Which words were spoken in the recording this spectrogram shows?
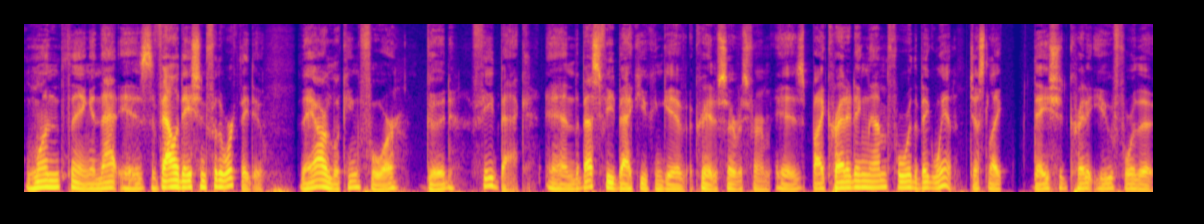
one thing, and that is validation for the work they do. They are looking for good feedback. And the best feedback you can give a creative service firm is by crediting them for the big win, just like they should credit you for the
